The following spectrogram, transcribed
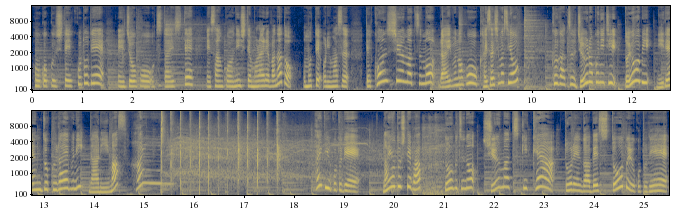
報告していくことで、え情報をお伝えして、え参考にしてもらえればなと思っております。で、今週末もライブの方を開催しますよ。9月16日土曜日2連続ライブになります。はい。はい、ということで、内容としては、動物の終末期ケア、どれがベスト？ということで、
